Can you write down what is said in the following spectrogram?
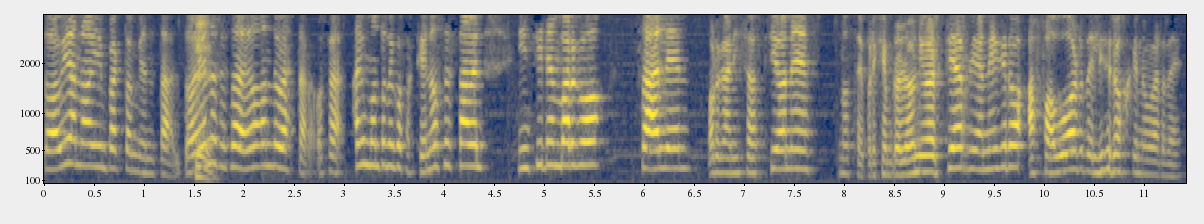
todavía no hay impacto ambiental, todavía Sí. no se sabe dónde va a estar. O sea, hay un montón de cosas que no se saben y sin embargo salen organizaciones, no sé, por ejemplo, la Universidad de Río Negro a favor del hidrógeno verde.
